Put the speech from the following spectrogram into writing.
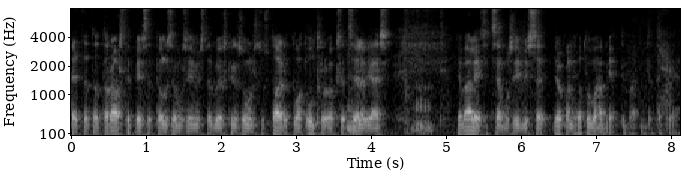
että tota, rastipistet oli semmoisia, mistä myöskin suunnistustaidottomat ultrajuoksijat selviäisi. Ja välit sitten semmoisia, missä jokainen joutuu vähän miettimään, että mitä tekee.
